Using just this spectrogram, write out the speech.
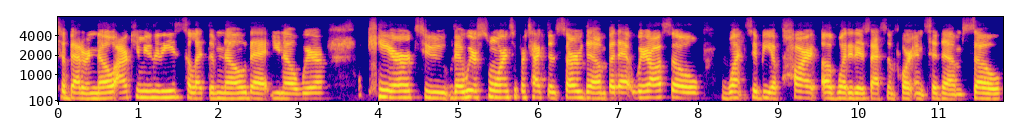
to better know our communities, to let them know that you know we're here to that we're sworn to protect and serve them, but that we also want to be a part of what it is that's important to them. So.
